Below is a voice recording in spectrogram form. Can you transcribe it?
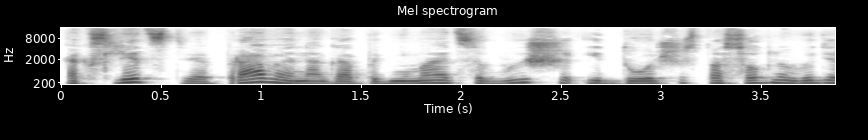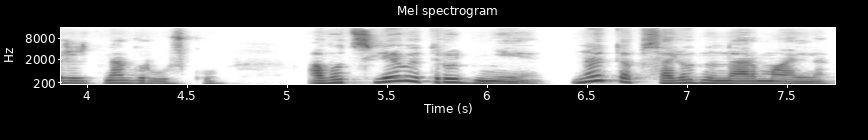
Как следствие, правая нога поднимается выше и дольше способна выдержать нагрузку. А вот с левой труднее, но это абсолютно нормально.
